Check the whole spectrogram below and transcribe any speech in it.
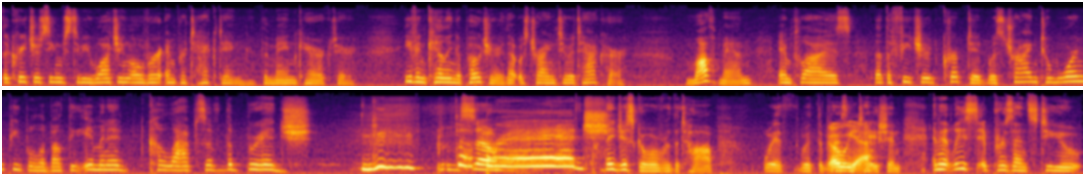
the creature seems to be watching over and protecting the main character, even killing a poacher that was trying to attack her. Mothman implies that the featured cryptid was trying to warn people about the imminent collapse of the bridge. The so bridge. they just go over the top with with the Oh, yeah. presentation. And at least it presents to you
